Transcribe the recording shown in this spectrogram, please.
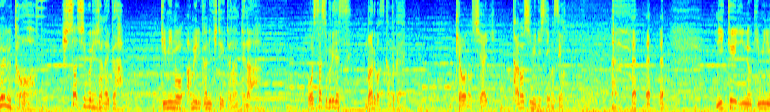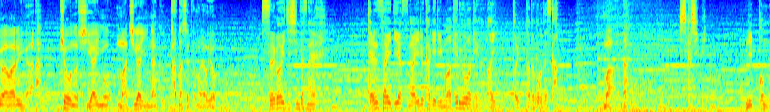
ロベルト久しぶりじゃないか。君もアメリカに来ていたなんてな。お久しぶりですバルバス監督。今日の試合楽しみにしていますよ。日系人の君には悪いが今日の試合も間違いなく勝たせてもらうよ。すごい自信ですね。天才ディアスがいる限り負けるわけがないといったところですか。まあな。しかし日本を。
